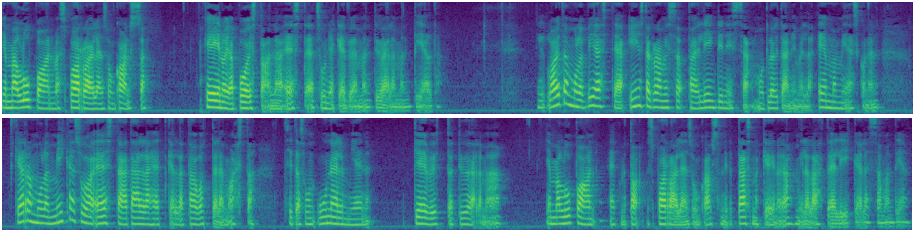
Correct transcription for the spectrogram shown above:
Ja mä lupaan, mä sparrailen sun kanssa keinoja poistaa nämä esteet sun ja kevyemmän työelämän tieltä. niin laita mulle viestiä Instagramissa tai LinkedInissä, mut löytää nimellä Emma Mieskonen. Kerro mulle, mikä sua estää tällä hetkellä tavoittelemasta sitä sun unelmien kevyttä työelämää. Ja mä lupaan, että mä sparrailen sun kanssa niitä täsmäkeinoja, millä lähtee liikkeelle saman tien.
